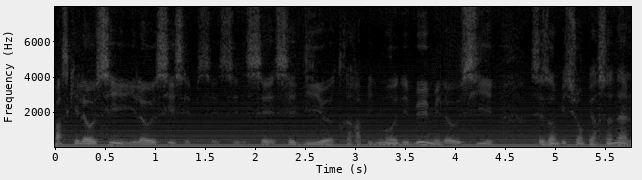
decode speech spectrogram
parce qu'il a aussi, il a aussi, c'est dit euh, très rapidement au début, mais il a aussi ses ambitions personnelles.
